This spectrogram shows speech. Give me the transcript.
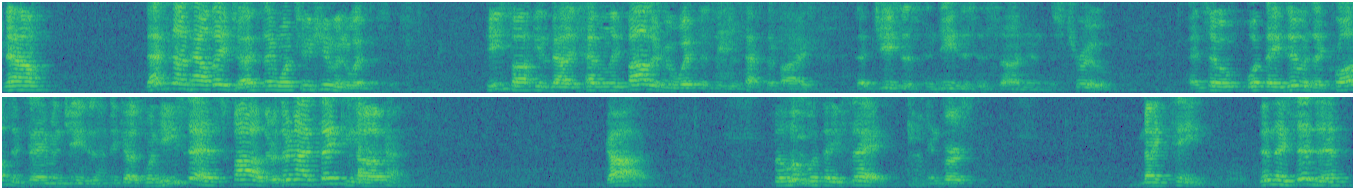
Now, that's not how they judge. They want two human witnesses. He's talking about his heavenly Father who witnesses and testifies that Jesus indeed is his son and is true. And so what they do is they cross-examine Jesus because when he says Father, they're not thinking of God. So look what they say in verse 19. Then they said to him,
